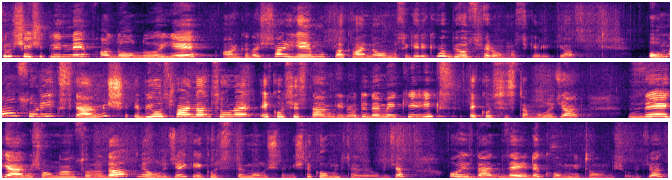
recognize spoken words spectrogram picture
tür çeşitlerinin en fazla olduğu Y arkadaşlar. Y mutlaka ne olması gerekiyor? Biyosfer olması gerekiyor. Ondan sonra X gelmiş. E, biyosferden sonra ekosistem geliyordu. Demek ki X ekosistem olacak. Z gelmiş ondan sonra da ne olacak? Ekosistemi oluşturan işte komüniteler olacak. O yüzden Z de komünite olmuş olacak.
